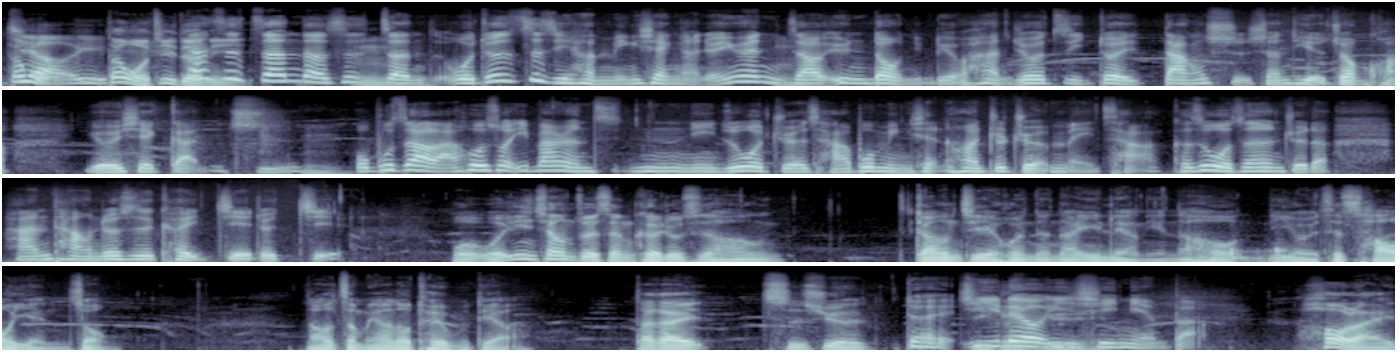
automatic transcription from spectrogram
教育。但我记得，但是真的是真，我就是自己很明显感觉，因为你知道运动，你流汗，你就会自己对当时身体的状况有一些感知。我不知道啦，或者说一般人，你如果觉察不明显的话，就觉得没差。可是我真的觉得含糖就是可以戒就戒。我我印象最深刻就是好像刚结婚的那一两年，然后你有一次超严重，然后怎么样都推不掉，大概持续了对一六一七年吧。后来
